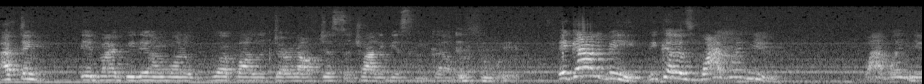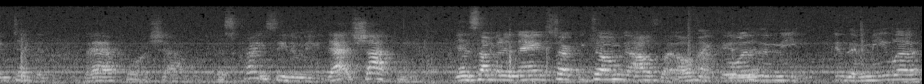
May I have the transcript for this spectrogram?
I think it might be they don't want to rub all the dirt off just to try to get some cover. It's weird. It gotta be, because why wouldn't you? Why wouldn't you take a bath or a shower? It's crazy to me. That shocked me. And some of the names Turkey told me, I was like, oh my Who is goodness. it? Me, is it Mila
